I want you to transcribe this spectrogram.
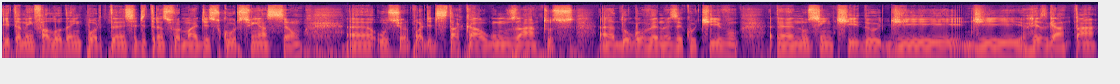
E também falou da importância de transformar discurso em ação. Ah, o senhor pode destacar alguns atos do governo executivo no sentido de, de resgatar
